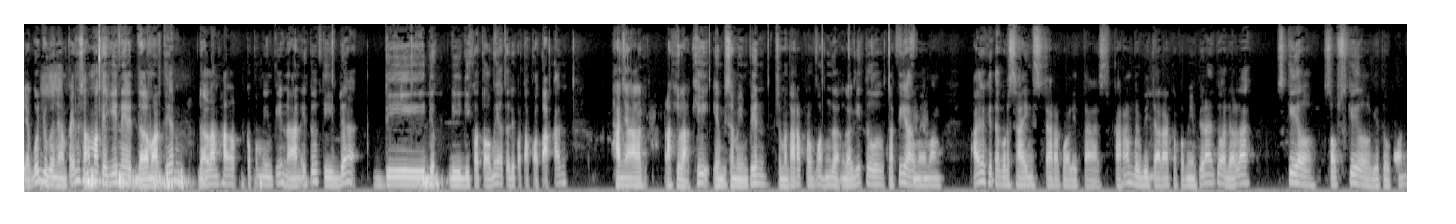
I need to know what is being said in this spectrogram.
Ya gue juga nyampein sama kayak gini. Dalam artian dalam hal kepemimpinan itu tidak di di, di dikotomi atau dikotak-kotakan hanya laki-laki yang bisa mimpin sementara perempuan enggak enggak gitu. Tapi ya memang ayo kita bersaing secara kualitas karena berbicara kepemimpinan itu adalah skill soft skill gitu kan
